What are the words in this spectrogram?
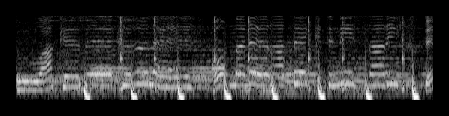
तू आके देख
